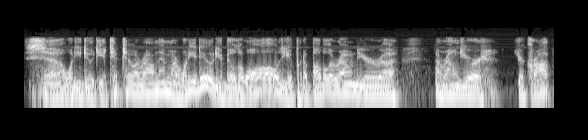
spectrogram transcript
So what do you do? Do you tiptoe around them, or what do you do? Do you build a wall? Do you put a bubble around your uh, around your your crop?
